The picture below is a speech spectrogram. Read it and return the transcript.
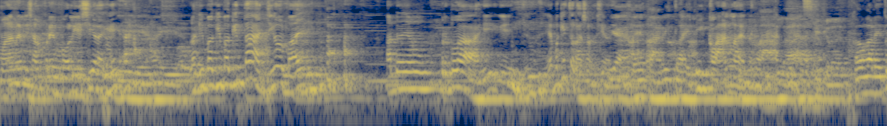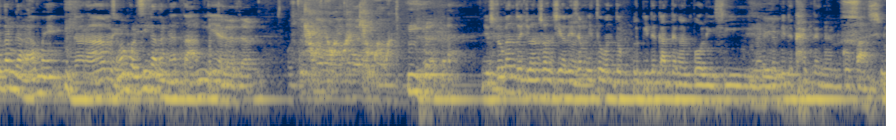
mana disamperin polisi lagi Iya iya. lagi bagi-bagi tajil baik ada yang berkelahi gitu. Ya begitulah sosial Ya daya tarik lah itu. iklan lah itu. Jelas. Kalau nggak ada itu kan nggak rame. nggak rame. Sama polisi nggak akan datang. iya justru kan tujuan sosialisme itu untuk lebih dekat dengan polisi lebih dekat dengan kopassus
